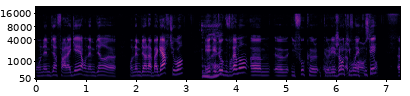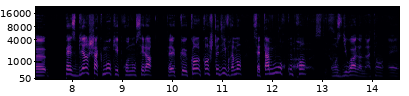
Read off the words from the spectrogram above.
on aime bien faire la guerre on aime bien euh, on aime bien la bagarre tu vois et, donc vraiment euh, euh, il faut que, que Ouais, les gens qui vont hein, écouter hein. euh, pèsent bien chaque mot qui est prononcé là que quand, quand je te dis vraiment cet amour qu'on Ah prend on se dit ouais non mais attends hey.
